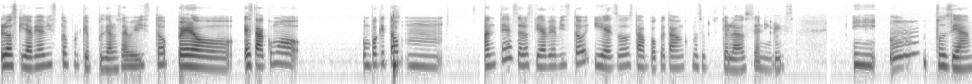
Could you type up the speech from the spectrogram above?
los que ya había visto, porque pues ya los había visto, pero estaba como un poquito mm, antes de los que ya había visto y esos tampoco estaban como subtitulados en inglés. Y mm, pues ya.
